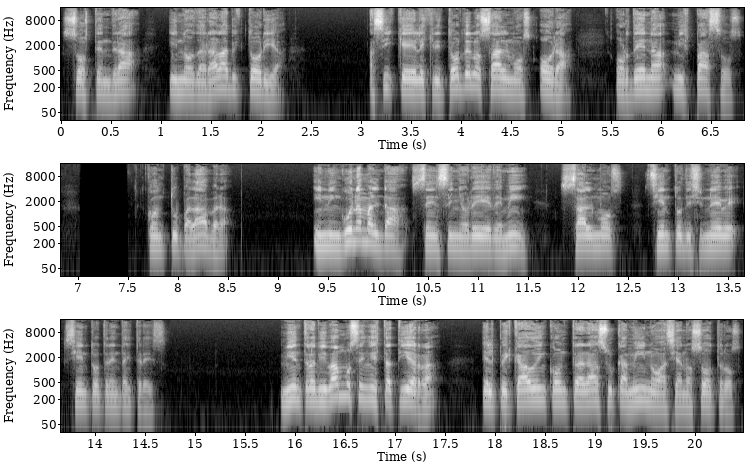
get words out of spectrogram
sostendrá y nos dará la victoria. Así que el escritor de los Salmos ora, ordena mis pasos con tu palabra, y ninguna maldad se enseñoree de mí. Salmos 119, 133. Mientras vivamos en esta tierra, el pecado encontrará su camino hacia nosotros,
